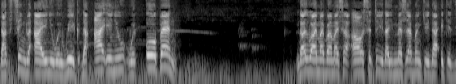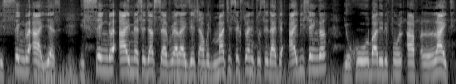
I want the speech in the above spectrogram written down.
That single eye in you will wake, the eye in you will open. That's why my brother, myself, I always say to you that the message I bring to you that it is the single eye, yes, the single eye message of self-realization, which Matthew 6.22 says that if your eye be single, your whole body be full of light.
